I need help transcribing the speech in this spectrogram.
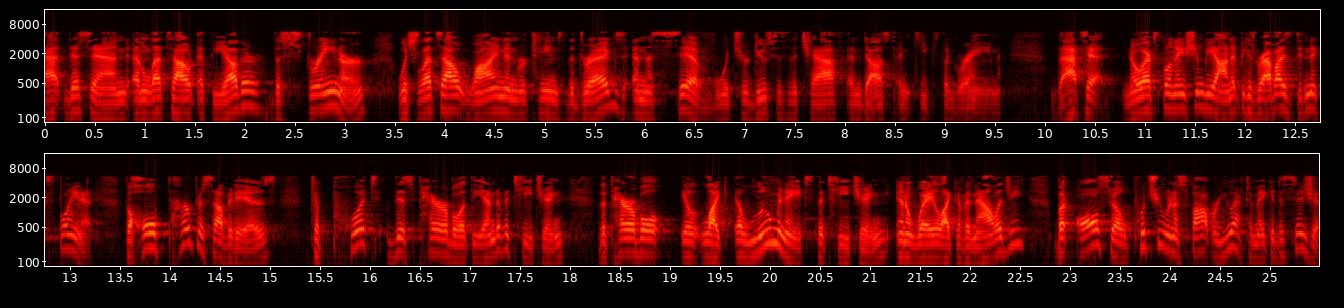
at this end and lets out at the other, the strainer, which lets out wine and retains the dregs, and the sieve, which reduces the chaff and dust and keeps the grain. That's it. No explanation beyond it because rabbis didn't explain it. The whole purpose of it is to put this parable at the end of a teaching. The parable like illuminates the teaching in a way like of analogy, but also puts you in a spot where you have to make a decision.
